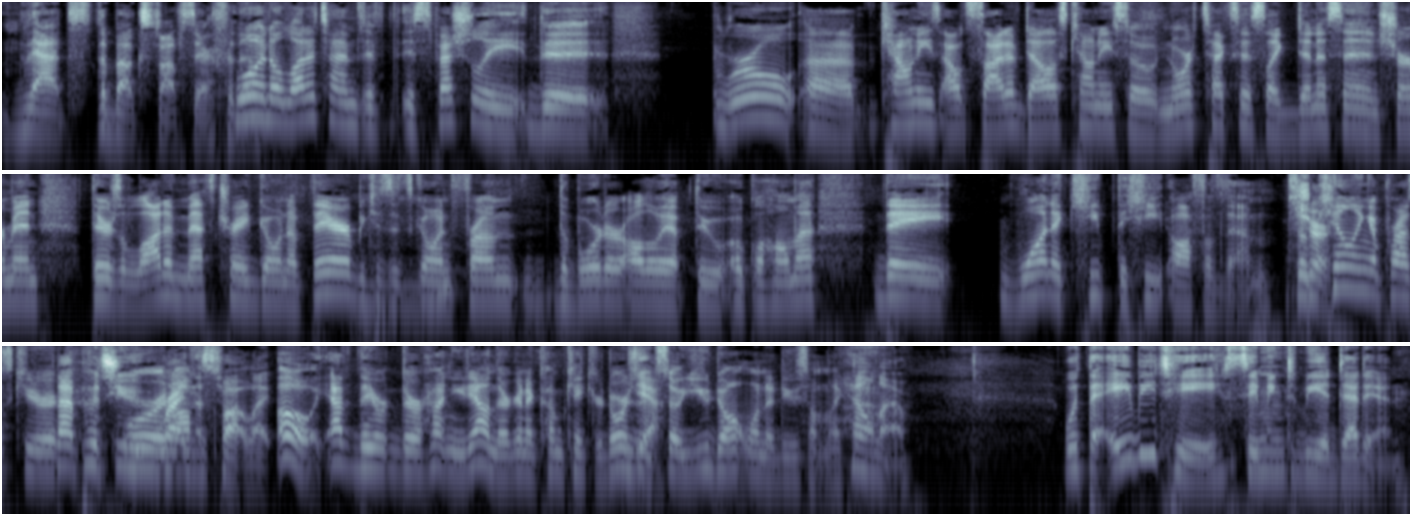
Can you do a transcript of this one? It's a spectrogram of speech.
that's the buck stops there for them. Well, and a lot of times, if especially the rural uh, counties outside of Dallas County, so North Texas, like Denison and Sherman, there's a lot of meth trade going up there because it's Mm-hmm. going from the border all the way up through Oklahoma. They want to keep the heat off of them. So Sure. killing a prosecutor that puts you right in the spotlight. Oh, yeah, they're they're hunting you down. They're going to come kick your doors Yeah. in. So you don't want to do something like Hell that. no. With the ABT seeming to be a dead end,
